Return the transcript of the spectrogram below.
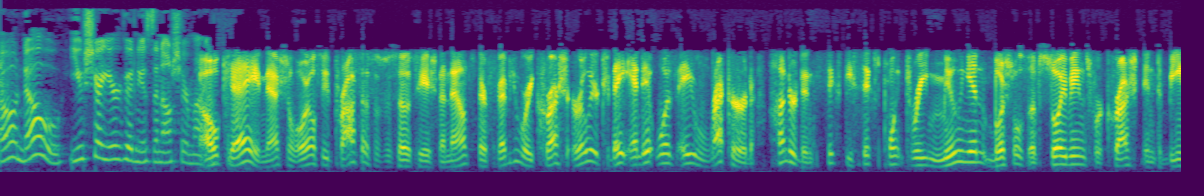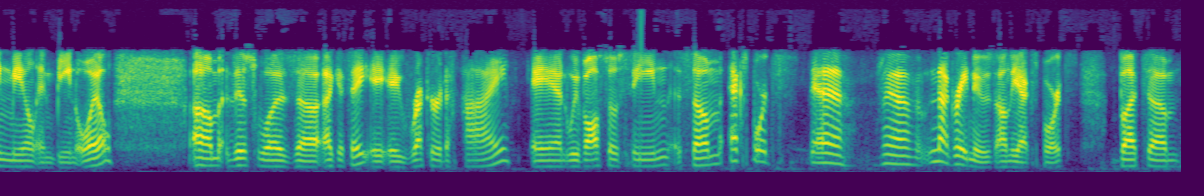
Oh no, you share your good news and I'll share mine. Okay, National Oilseed Processors Association announced their February crush earlier today, and it was a record 166.3 million bushels of soybeans were crushed into bean meal and bean oil. Um, this was, uh, like I say, a, a record high, and we've also seen some exports. Eh, eh, not great news on the exports, but um,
